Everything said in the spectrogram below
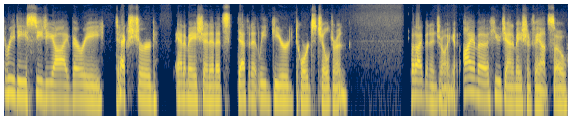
3D CGI, very textured animation, and it's definitely geared towards children. But I've been enjoying it. I am a huge animation fan, so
